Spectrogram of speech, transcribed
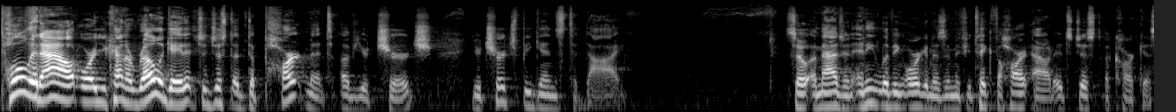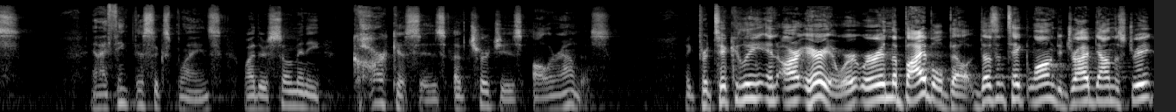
pull it out or you kind of relegate it to just a department of your church, your church begins to die. So imagine any living organism, if you take the heart out, it's just a carcass. And I think this explains why there's so many carcasses of churches all around us. Like, particularly in our area, we're, we're in the Bible Belt. It doesn't take long to drive down the street.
